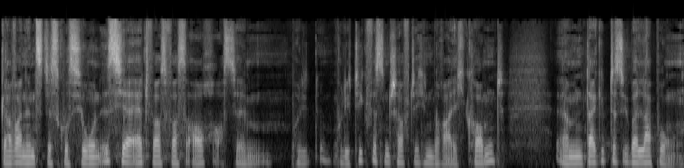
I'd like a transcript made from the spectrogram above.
Governance-Diskussion ist ja etwas, was auch aus dem Polit politikwissenschaftlichen Bereich kommt. Ähm, da gibt es Überlappungen.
